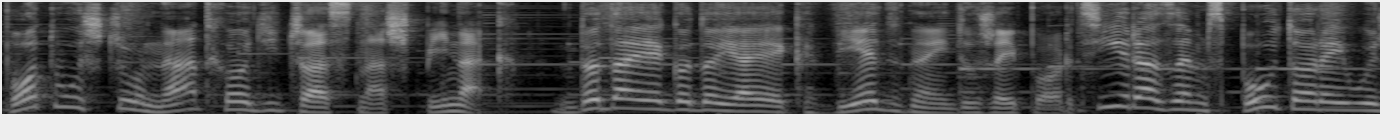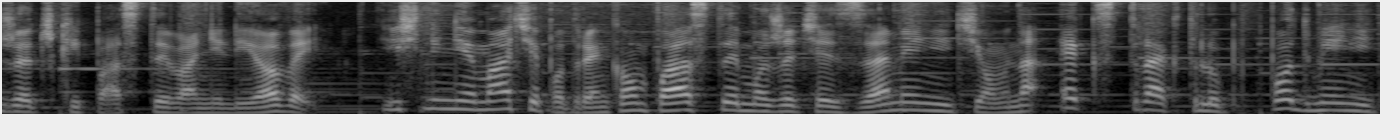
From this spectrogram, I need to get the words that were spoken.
Po tłuszczu nadchodzi czas na szpinak. Dodaję go do jajek w jednej dużej porcji razem z półtorej łyżeczki pasty waniliowej. Jeśli nie macie pod ręką pasty, możecie zamienić ją na ekstrakt lub podmienić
